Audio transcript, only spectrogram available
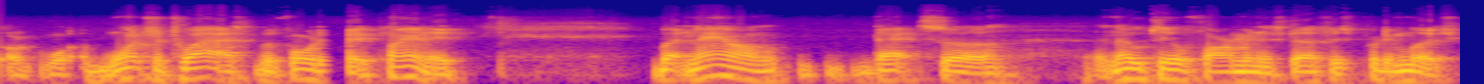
or once or twice before they planted. But now that's uh, no-till farming and stuff is pretty much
